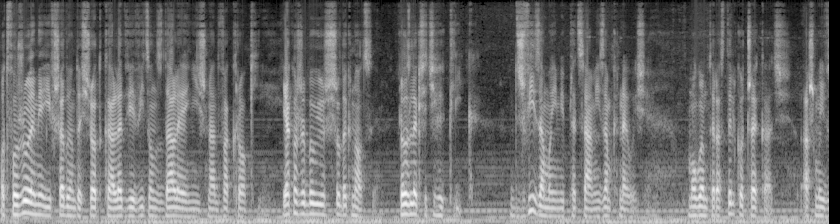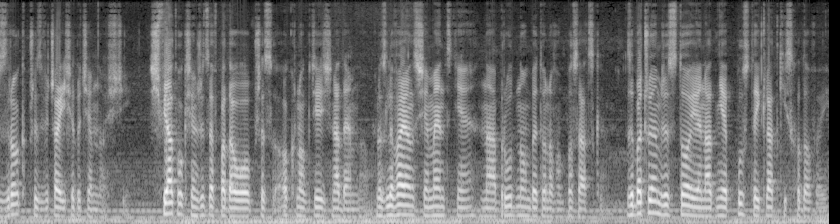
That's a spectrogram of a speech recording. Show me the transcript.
Otworzyłem je i wszedłem do środka, ledwie widząc dalej niż na dwa kroki, jako że był już środek nocy. Rozległ się cichy klik. Drzwi za moimi plecami zamknęły się. Mogłem teraz tylko czekać, aż mój wzrok przyzwyczai się do ciemności. Światło księżyca wpadało przez okno gdzieś nade mną, rozlewając się mętnie na brudną betonową posadzkę. Zobaczyłem, że stoję na dnie pustej klatki schodowej.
